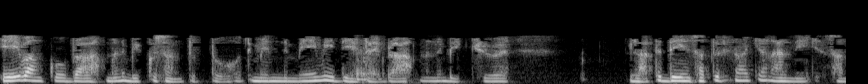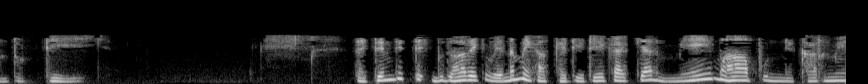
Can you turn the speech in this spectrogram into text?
ඒවංකෝ බ්‍රාහ්මණ භික්ඛු සන්තුට්ඨෝ හොති මෙන්න මේ විදිහටයි බ්‍රාහ්මණ භික්ෂුව ලත දේන් සතුටුනවා කියන්නේ සන්තුට්ටි. එතෙන්දිත් බුදුහාරේක වෙනම එකක් හැටියට ඒකයි කියන්නේ මේ මහා පුණ්‍ය කර්මය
